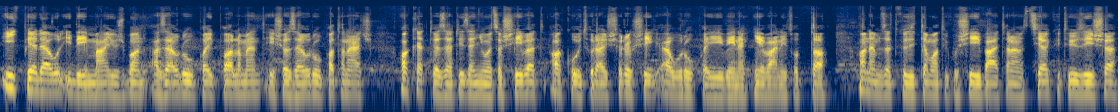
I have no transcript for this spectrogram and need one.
így például idén májusban az Európai Parlament és az Európa Tanács a 2018-as évet a kulturális örökség Európai évének nyilvánította. A nemzetközi tematikus év általános célkütűzése,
